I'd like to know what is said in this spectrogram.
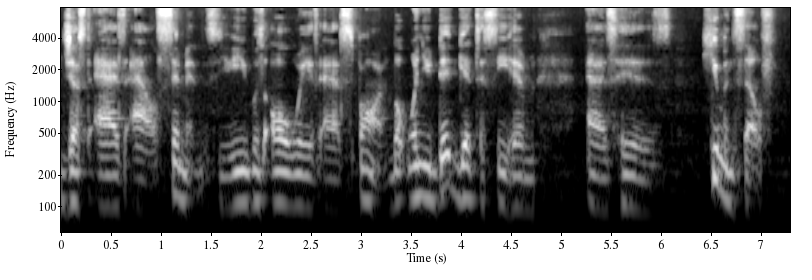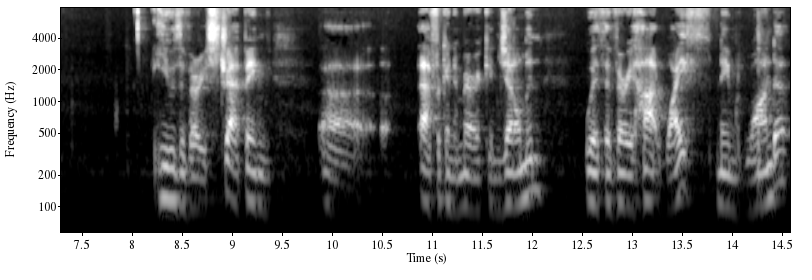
just as Al Simmons. He was always as Spawn. But when you did get to see him as his human self, he was a very strapping uh, African American gentleman with a very hot wife named Wanda,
